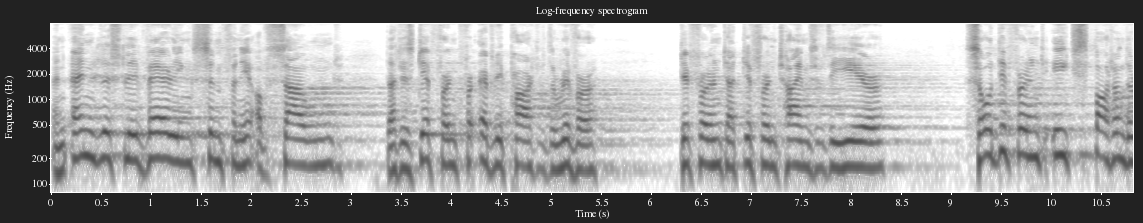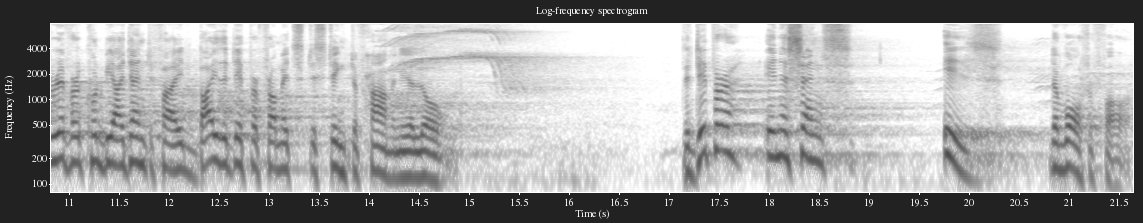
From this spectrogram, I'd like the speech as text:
an endlessly varying symphony of sound that is different for every part of the river, different at different times of the year. So different, each spot on the river could be identified by the dipper from its distinctive harmony alone. The dipper, in a sense, is the waterfall.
